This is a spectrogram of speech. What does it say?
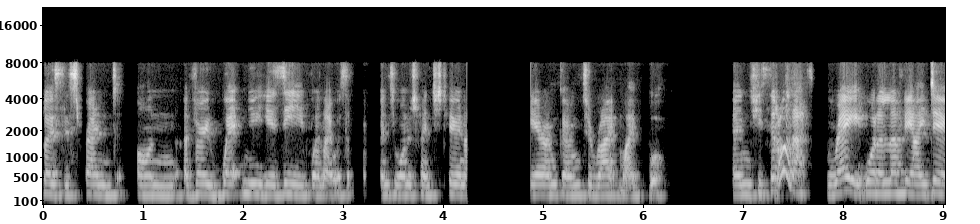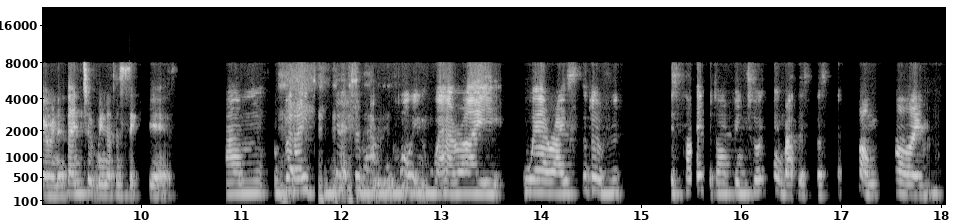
closest friend on a very wet New Year's Eve when I was 21 or 22. And here I'm going to write my book. And she said, Oh, that's great. What a lovely idea. And it then took me another six years. Um, but I did get to that point where I where I sort of decided I've been talking about this for such a long time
